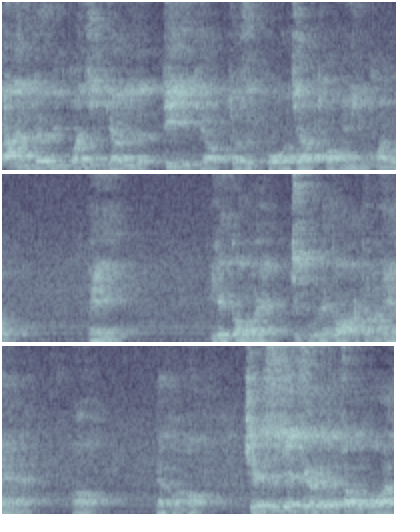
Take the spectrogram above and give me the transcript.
岸人民关系条例》的第一条就是国家统一有看无？嘿，伊咧讲话，即句咧讲也强听诶，吼，遐讲吼，全世界只有一个中国啊，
